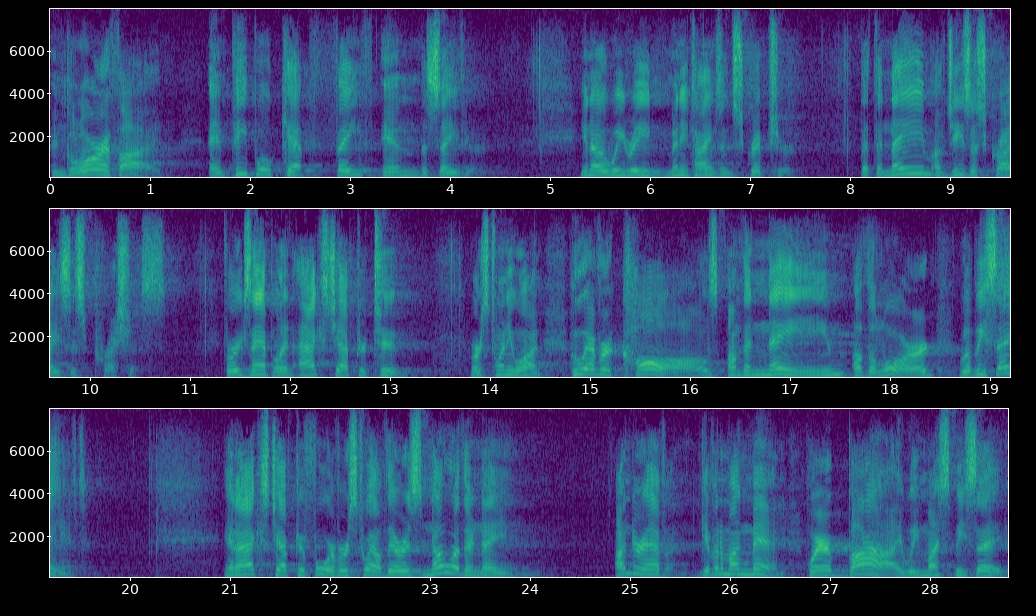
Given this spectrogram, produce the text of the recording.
and glorified, and people kept faith in the Savior. You know, we read many times in Scripture that the name of Jesus Christ is precious. For example, in Acts chapter 2, Verse 21 Whoever calls on the name of the Lord will be saved. In Acts chapter 4, verse 12, there is no other name under heaven given among men whereby we must be saved.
